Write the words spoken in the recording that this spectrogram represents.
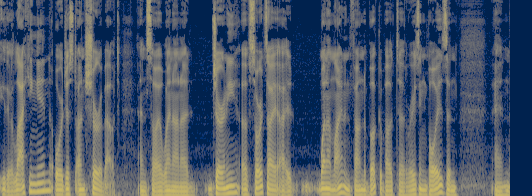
either lacking in or just unsure about. And so I went on a journey of sorts. I, I went online and found a book about uh, raising boys, and and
